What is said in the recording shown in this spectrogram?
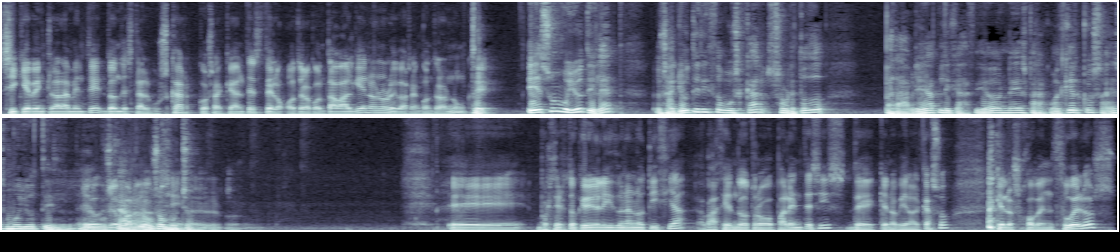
sí que ven claramente dónde está el buscar, cosa que antes te lo, o te lo contaba alguien o no lo ibas a encontrar nunca. Sí, y es muy útil, ¿eh? O sea, yo utilizo buscar sobre todo para abrir aplicaciones, para cualquier cosa, es muy útil buscar, lo uso mucho. Eh, por cierto, que he leído una noticia, haciendo otro paréntesis, de que no viene al caso, que los jovenzuelos,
